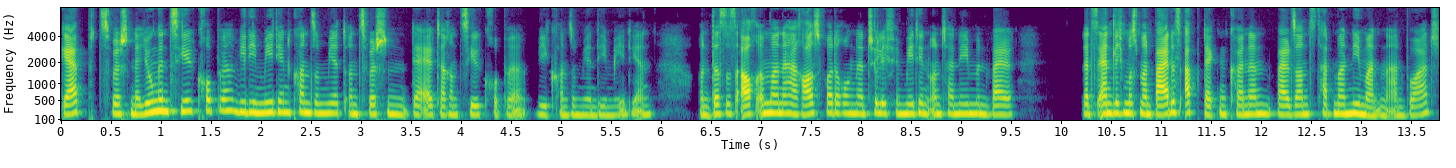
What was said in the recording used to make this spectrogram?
Gap zwischen der jungen Zielgruppe, wie die Medien konsumiert, und zwischen der älteren Zielgruppe, wie konsumieren die Medien. Und das ist auch immer eine Herausforderung natürlich für Medienunternehmen, weil letztendlich muss man beides abdecken können, weil sonst hat man niemanden an Bord.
